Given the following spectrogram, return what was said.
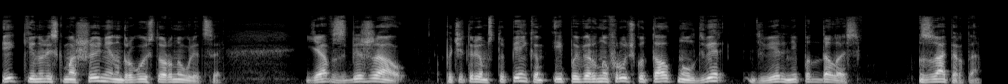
и кинулись к машине на другую сторону улицы. Я взбежал по четырем ступенькам и, повернув ручку, толкнул дверь. Дверь не поддалась заперто.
